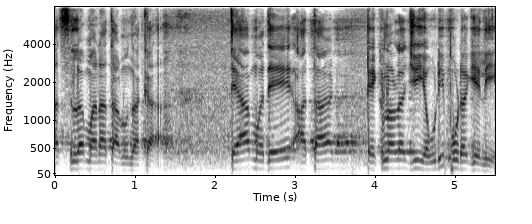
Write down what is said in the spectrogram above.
असलं मनात आणू नका. त्यामध्ये आता टेक्नॉलॉजी एवढी पुढं गेली.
